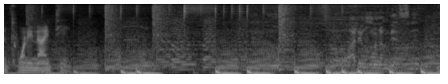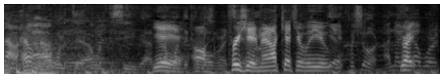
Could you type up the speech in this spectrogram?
in 2019. I didn't want to miss it. No, hell no. I wanted to, I wanted to see you guys. Yeah, yeah. Awesome. Appreciate it, man. I'll catch up with you. Yeah, for sure. I know Great. you got work.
